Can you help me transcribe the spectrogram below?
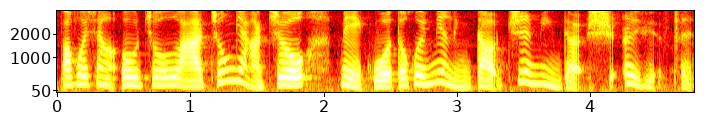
包括像欧洲啦、中亚洲、美国都会面临到致命的十二月份。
